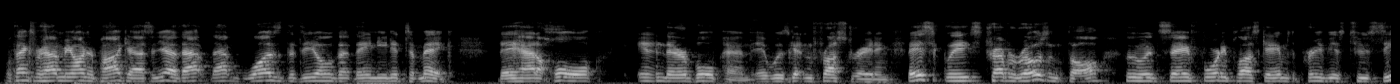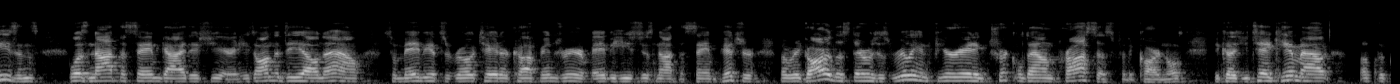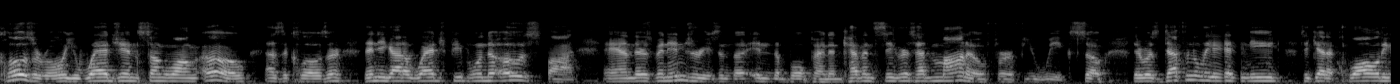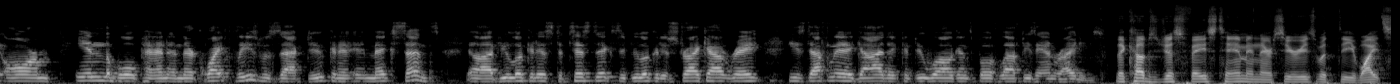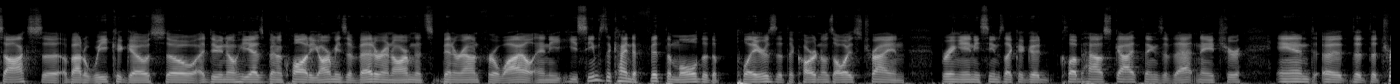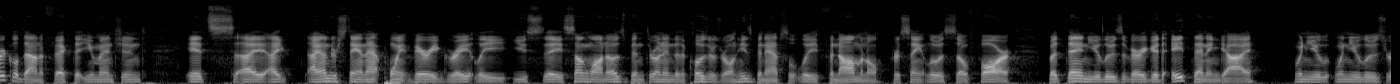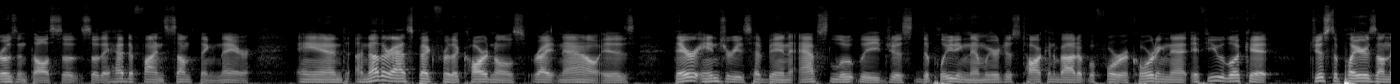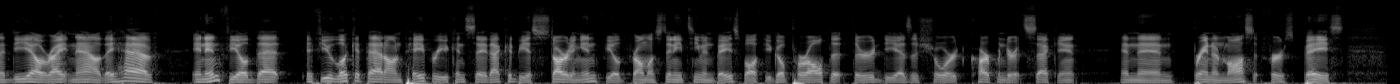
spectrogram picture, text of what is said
Well, thanks for having me on your podcast. And yeah, that that was the deal that they needed to make. They had a hole in their bullpen. It was getting frustrating. Basically, Trevor Rosenthal, who had saved 40 plus games the previous two seasons, was not the same guy this year. And he's on the DL now, so maybe it's a rotator cuff injury or maybe he's just not the same pitcher. But regardless, there was this really infuriating trickle down process for the Cardinals because you take him out of the closer role. You wedge in Seung-Hwan Oh as the closer, then you got to wedge people into O's spot. And there's been injuries in the in the bullpen, and Kevin Siegrist had mono for a few weeks. So there was definitely a need to get a quality arm in the bullpen, and they're quite pleased with Zach Duke, and it, it makes sense. Uh, if you look at his statistics, if you look at his strikeout rate, he's definitely a guy that can do well against both lefties and righties. The Cubs just faced him in their series with the White Sox uh, about a week ago, so I do know he has been a quality arm. He's a veteran arm that's been around for a while, and he, he seems to kind of fit the mold of the players that the Cardinals always try and bring in. He seems like a good clubhouse guy, things of that nature. And uh, the, the trickle down effect that you mentioned – it's I, I, I understand that point very greatly. You say Seung-Hwan Oh's been thrown into the closer's role, and he's been absolutely phenomenal for St. Louis so far. But then you lose a very good eighth inning guy when you when you lose Rosenthal. So so they had to find something there. And another aspect for the Cardinals right now is their injuries have been absolutely just depleting them. We were just talking about it before recording that if you look at just the players on the DL right now, they have an infield that if you look at that on paper, you can say that could be a starting infield for almost any team in baseball. If you go Peralta at third, Diaz at short, Carpenter at second, and then Brandon Moss at first base.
